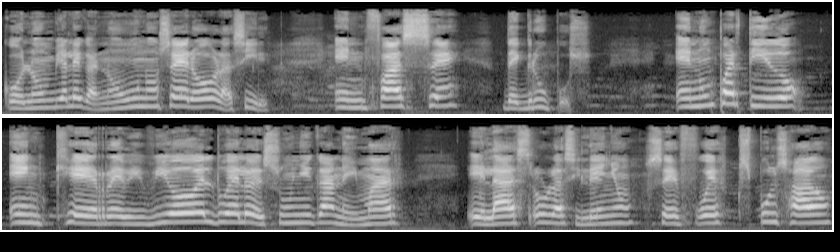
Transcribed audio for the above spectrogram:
Colombia le ganó 1-0 a Brasil en fase de grupos. En un partido en que revivió el duelo de Zúñiga Neymar, el astro brasileño se fue expulsado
